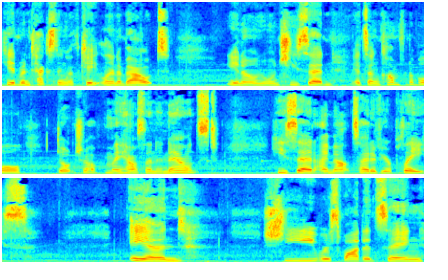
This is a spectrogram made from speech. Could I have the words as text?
he had been texting with Caitlin about, you know, when she said, It's uncomfortable, don't show up at my house unannounced, he said, I'm outside of your place. And she responded saying,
